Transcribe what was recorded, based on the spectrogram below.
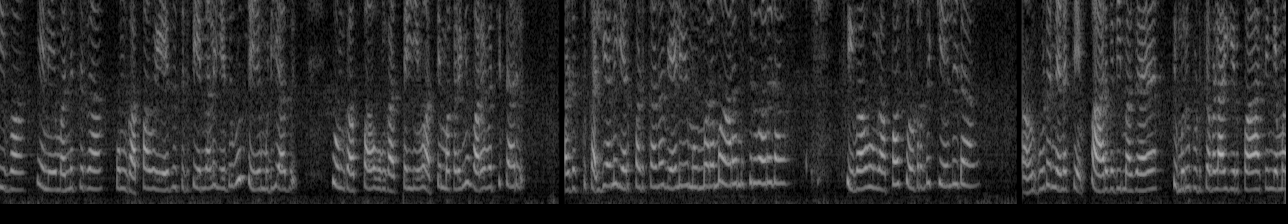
சிவா என்னைய மன்னிச்சிடுறா. உங்க அப்பாவை எதிர்த்துக்கிட்டு என்னால எதுவும் செய்ய முடியாது. உங்க அப்பா உங்க அத்தையும் அத்தை மக்களையும் வர வச்சுட்டாரு. அடுத்து கல்யாண ஏற்பாடுக்கான வேலையை மும்மரமா ஆரம்பிச்சிருவாருடா. சிவா உங்க அப்பா சொல்றதை கேளுடா. நான் கூட நினைச்சேன். பார்வதி மக திமிரு பிடிச்சவளா இருப்பா அசிங்கமா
